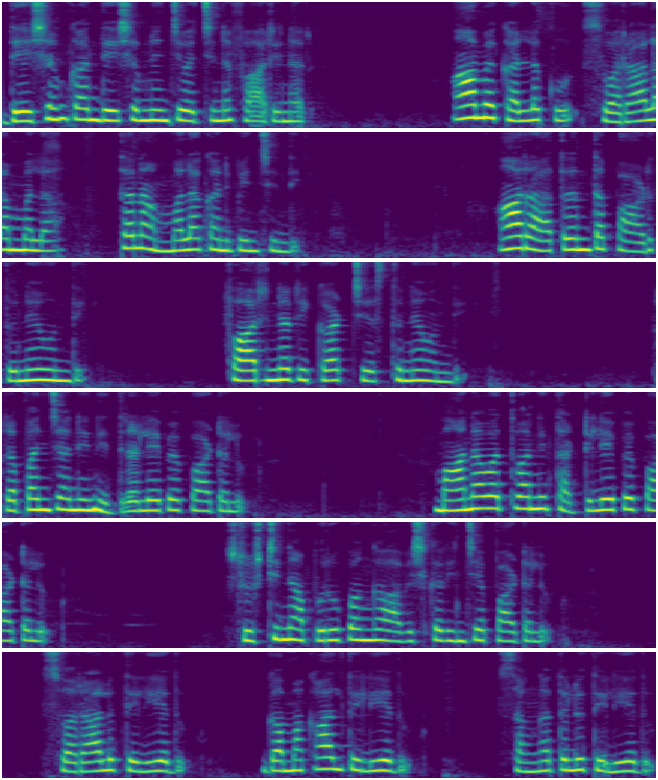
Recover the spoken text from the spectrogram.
దేశం కాని దేశం నుంచి వచ్చిన ఫారినర్. ఆమె కళ్ళకు స్వరాలమ్మల తన అమ్మలా కనిపించింది. ఆ రాత్రంతా పాడుతూనే ఉంది. ఫారినర్ రికార్డ్ చేస్తూనే ఉంది. ప్రపంచాన్ని నిద్రలేపే పాటలు. మానవత్వాన్ని తట్టిలేపే పాటలు. సృష్టిని అపురూపంగా ఆవిష్కరించే పాటలు. స్వరాలు తెలియదు గమకాలు తెలియదు సంగతులు తెలియదు.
